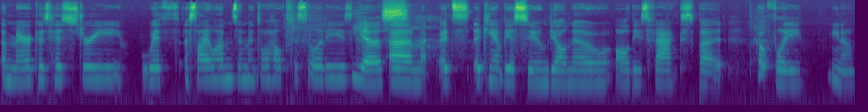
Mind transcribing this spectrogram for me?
America's history with asylums and mental health facilities. Yes. Um, it's it can't be assumed y'all know all these facts, but hopefully, you know.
